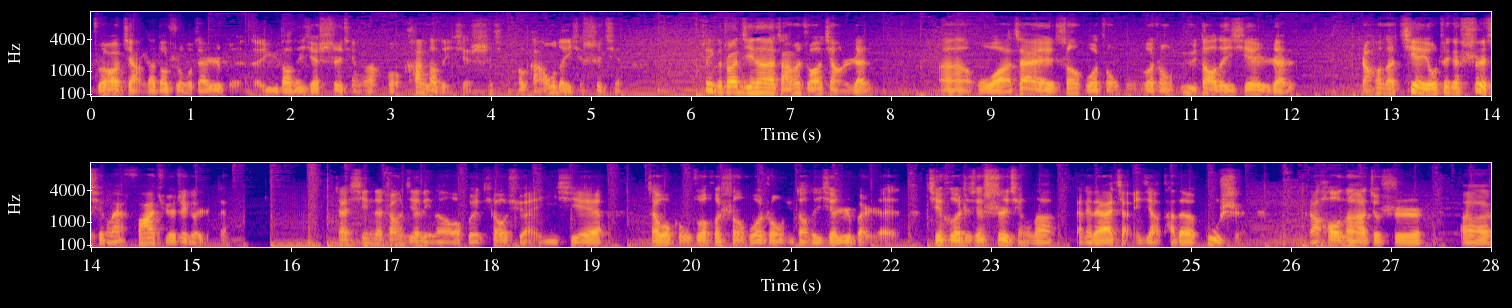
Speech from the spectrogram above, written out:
主要讲的都是我在日本的遇到的一些事情啊，或看到的一些事情和感悟的一些事情。这个专辑呢，咱们主要讲人，嗯，我在生活中、工作中遇到的一些人，然后呢，借由这个事情来发掘这个人。在新的章节里呢，我会挑选一些。在我工作和生活中遇到的一些日本人，结合这些事情呢，来给大家讲一讲他的故事。然后呢，就是呃，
